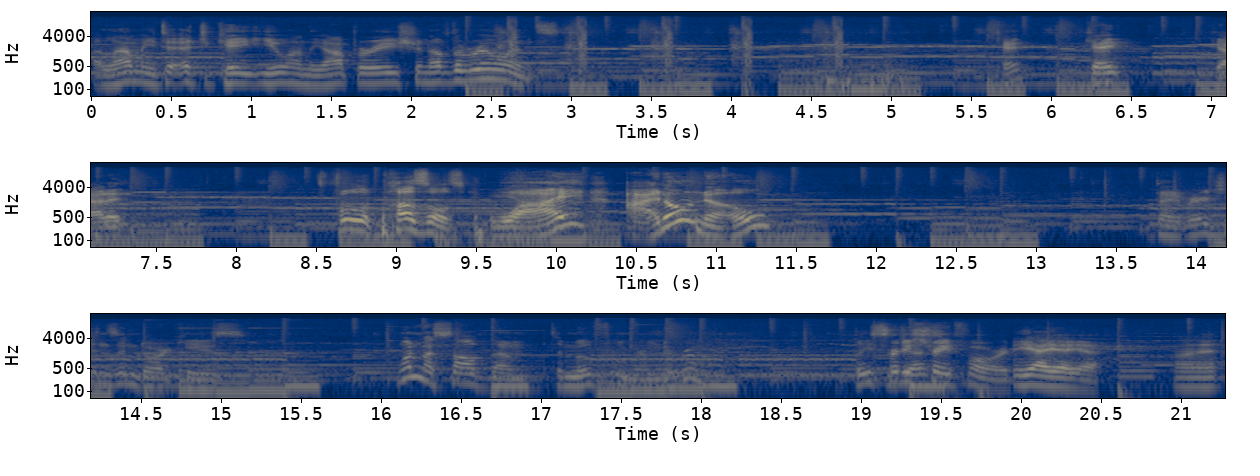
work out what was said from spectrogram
Allow me to educate you on the operation of the ruins. Okay? Okay, got it. It's full of puzzles. Why? I don't know. Diversions and door keys. One must solve them to move from room to room. Please Pretty suggest- straightforward. Yeah, yeah, yeah. On it.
